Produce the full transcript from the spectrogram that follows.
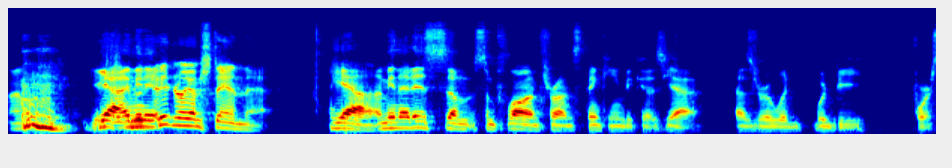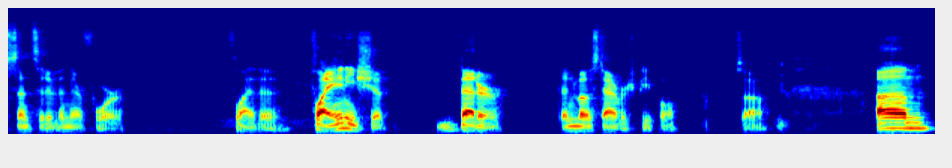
I don't- Yeah, I mean, I didn't really understand that. Yeah, I mean that is some some flaw in Thrawn's thinking because yeah, Ezra would would be force sensitive and therefore fly the fly any ship better than most average people. So, um,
